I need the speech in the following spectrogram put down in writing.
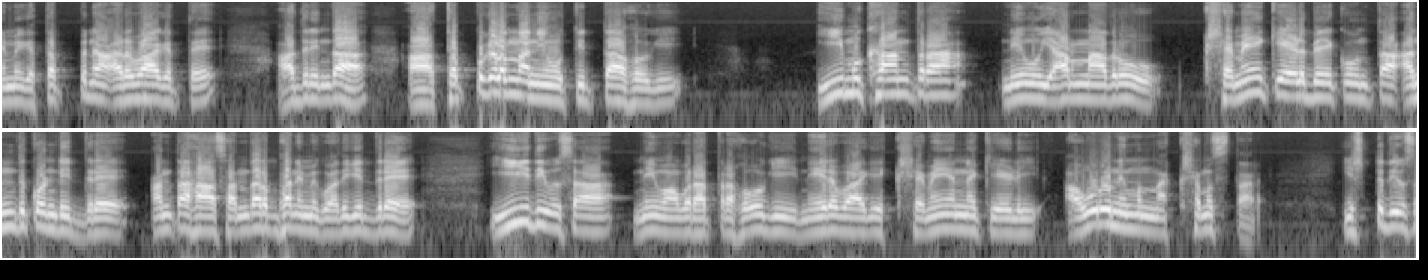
ನಿಮಗೆ ತಪ್ಪಿನ ಅರಿವಾಗುತ್ತೆ. ಆದ್ದರಿಂದ ಆ ತಪ್ಪುಗಳನ್ನು ನೀವು ತಿತ್ತಾ ಹೋಗಿ, ಈ ಮುಖಾಂತರ ನೀವು ಯಾರನ್ನಾದರೂ ಕ್ಷಮೆ ಕೇಳಬೇಕು ಅಂತ ಅಂದುಕೊಂಡಿದ್ದರೆ ಅಂತಹ ಸಂದರ್ಭ ನಿಮಗೆ ಒದಗಿದ್ರೆ, ಈ ದಿವಸ ನೀವು ಅವರ ಹತ್ರ ಹೋಗಿ ನೇರವಾಗಿ ಕ್ಷಮೆಯನ್ನು ಕೇಳಿ ಅವರು ನಿಮ್ಮನ್ನು ಕ್ಷಮಿಸ್ತಾರೆ. ಇಷ್ಟು ದಿವಸ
